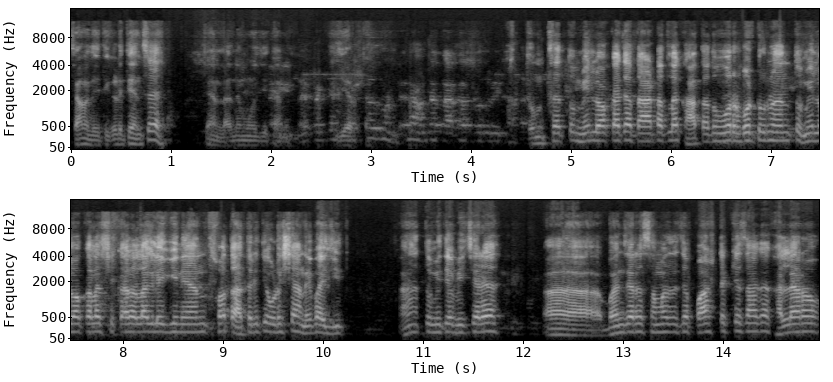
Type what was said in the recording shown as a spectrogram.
चांगलं तिकडे त्यांचं. त्यांना नमोदित. तुमचं तुम्ही लोकांच्या ताटातलं खातात वर बटून आणि तुम्ही लोकांना शिकायला लागले की ज्ञान स्वतः तरी तेवढे शहाणे पाहिजेत. हा तुम्ही त्या बिचाऱ्या बंजारा समाजाच्या पाच टक्के जागा खाल्ल्या राव.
